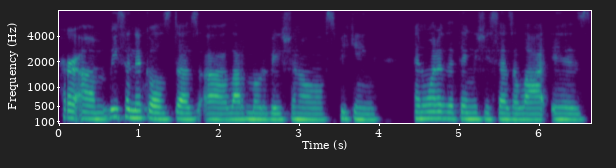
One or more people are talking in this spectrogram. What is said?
her um, lisa nichols does a lot of motivational speaking and one of the things she says a lot is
